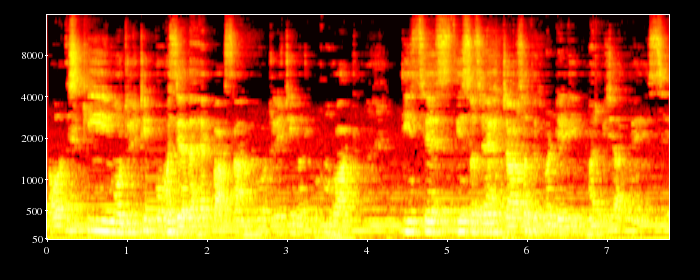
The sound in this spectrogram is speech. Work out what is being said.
اور اس کی موٹیلیٹی بہت زیادہ ہے پاکستان میں۔ موٹیلیٹی مطلب اموات تین سے تین سو سے لے کے چار سو تقریباً ڈیلی مر بھی جاتے ہیں اس سے۔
